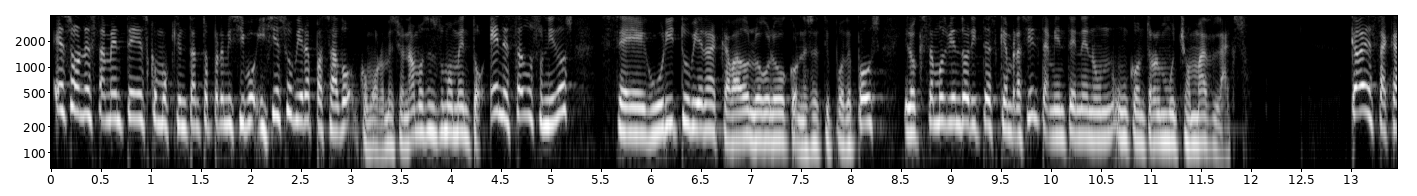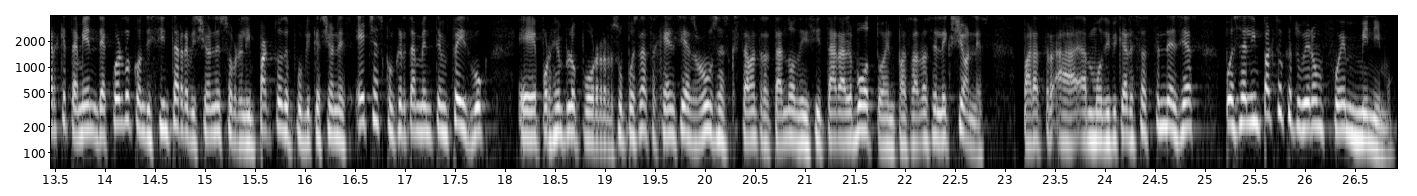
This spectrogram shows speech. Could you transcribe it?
Eso, honestamente, es como que un tanto permisivo, y si eso hubiera pasado, como lo mencionamos en su momento, en Estados Unidos, segurito hubieran acabado luego, luego con ese tipo de posts. Y lo que estamos viendo ahorita es que en Brasil también tienen un, un control mucho más laxo. Cabe destacar que también, de acuerdo con distintas revisiones sobre el impacto de publicaciones hechas concretamente en Facebook, eh, por ejemplo, por supuestas agencias rusas que estaban tratando de incitar al voto en pasadas elecciones para modificar estas tendencias, pues el impacto que tuvieron fue mínimo.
